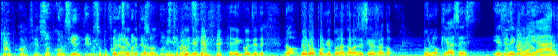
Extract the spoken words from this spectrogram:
Subconsciente. Subconsciente, güey. Subconsciente, perdón. subconsciente. Inconsciente. Inconsciente. No, pero porque tú lo acabas de decir hace rato. Tú lo que haces es, recrear.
